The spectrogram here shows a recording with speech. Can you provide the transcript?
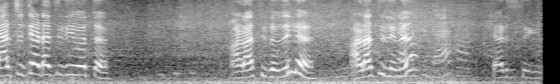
ಯಾರ ಜೊತೆ ಆಡಾತಿದ್ದಿ ಇವತ್ತು? ಆಡಾತಿದ್ದದಿಲ್ಲ ಆಡಾತಿದ್ದೀನ ಯಾರ ಜೊತೆಗೆ?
